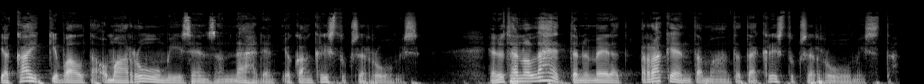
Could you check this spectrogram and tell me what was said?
ja kaikki valta omaa ruumiisensa nähden, joka on Kristuksen ruumis. Ja nyt hän on lähettänyt meidät rakentamaan tätä Kristuksen ruumista,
